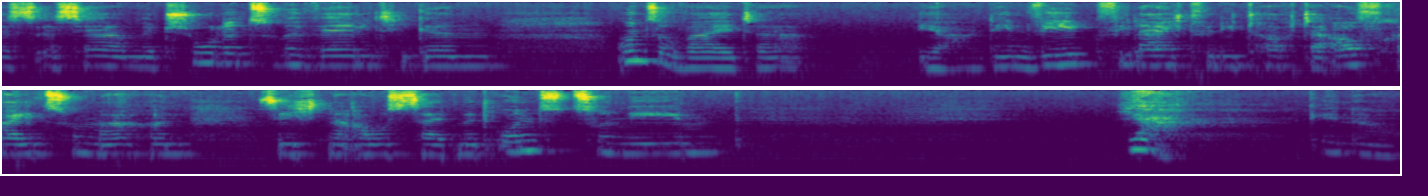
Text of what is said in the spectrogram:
es ist ja mit Schule zu bewältigen und so weiter. Ja, den Weg vielleicht für die Tochter auch frei zu machen, sich eine Auszeit mit uns zu nehmen. Ja, genau.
